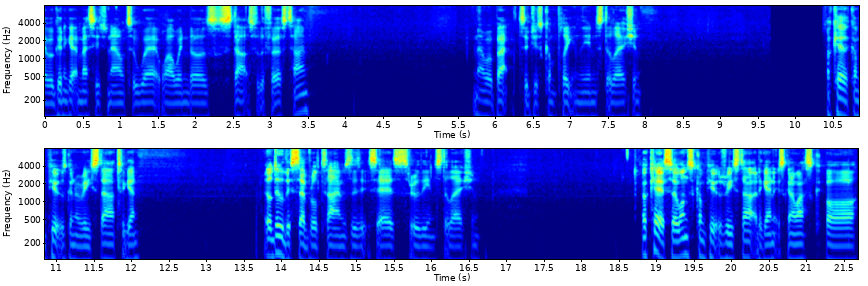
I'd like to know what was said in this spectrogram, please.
uh, we're going to get a message now to wait while Windows starts for the first time. Now we're back to just completing the installation. Okay, the computer's going to restart again. It'll do this several times as it says through the installation. Okay, so once the computer's restarted again, it's going to ask for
